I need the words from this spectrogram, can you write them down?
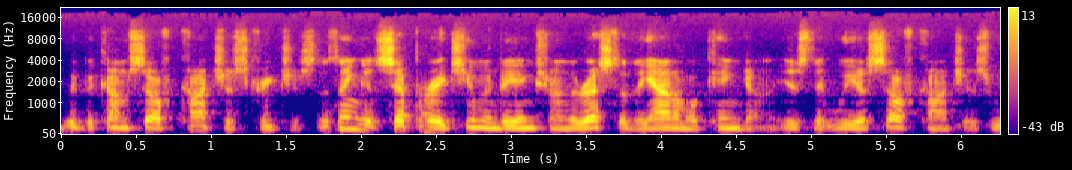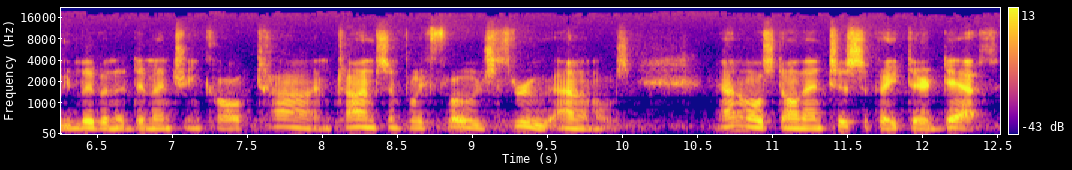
we become self conscious creatures. The thing that separates human beings from the rest of the animal kingdom is that we are self conscious. We live in a dimension called time. Time simply flows through animals. Animals don't anticipate their death.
